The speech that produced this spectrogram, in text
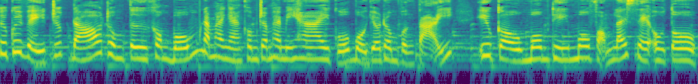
Thưa quý vị, trước đó, thông tư 04 năm 2022 của Bộ Giao thông Vận tải yêu cầu môn thi mô phỏng lái xe ô tô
